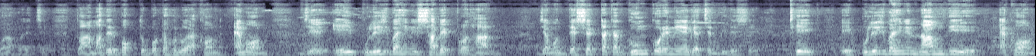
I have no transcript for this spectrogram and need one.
করা হয়েছে। তো আমাদের বক্তব্যটা হলো এখন এমন যে এই পুলিশ বাহিনীর সাবেক প্রধান যেমন দেশের টাকা গুম করে নিয়ে গেছেন বিদেশে, ঠিক এই পুলিশ বাহিনীর নাম দিয়ে এখন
